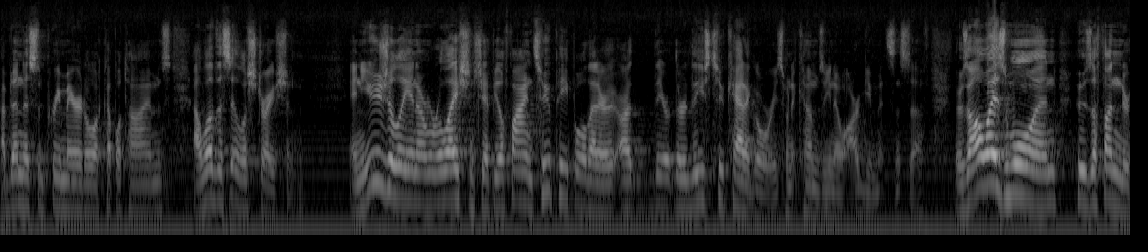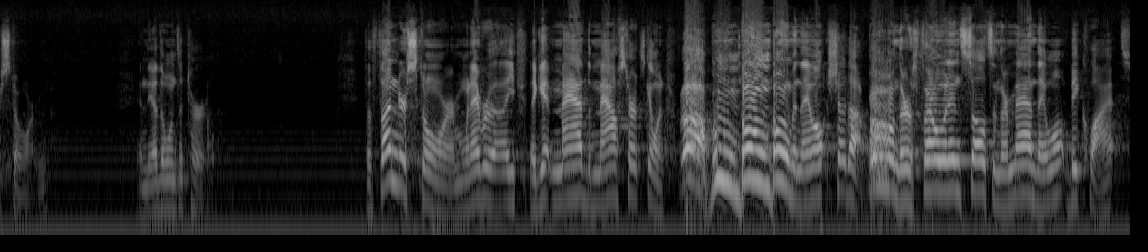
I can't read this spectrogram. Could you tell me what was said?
I've done this in premarital a couple times. I love this illustration. And usually in a relationship, you'll find two people that are, are they're, they're these two categories when it comes to, you know, arguments and stuff. There's always one who's a thunderstorm, and the other one's a turtle. The thunderstorm, whenever they, they get mad, the mouth starts going, oh, boom, boom, boom, and they won't shut up. Boom, they're throwing insults and they're mad and they won't be quiet.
